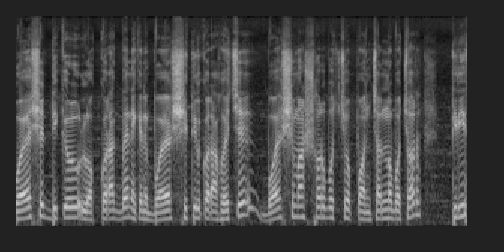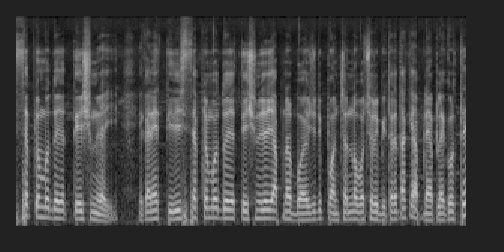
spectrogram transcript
বয়সের দিকেও লক্ষ্য রাখবেন। এখানে বয়স শিথিল করা হয়েছে। বয়স সীমা সর্বোচ্চ পঞ্চান্ন বছর, তিরিশ সেপ্টেম্বর দু হাজার তেইশ অনুযায়ী। এখানে তিরিশ সেপ্টেম্বর দু হাজার তেইশ অনুযায়ী আপনার বয়স যদি পঞ্চান্ন বছরের ভিতরে থাকে, আপনি অ্যাপ্লাই করতে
